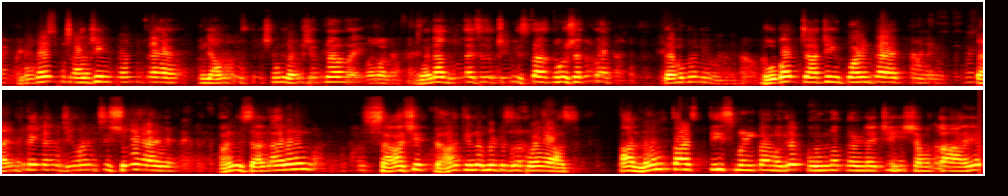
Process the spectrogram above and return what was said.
मोबाईल चार्जिंग पॉईंट आहे. म्हणजे आउट ऑफ स्टेशन जाऊ शकणार नाही ज्याला बोलायचं चोवीस तास बोलू शकतात त्यामुळे मोबाईल चार्जिंग पॉईंट आहे. पॅन्ट्री आहे जेवणाची सोय आहे आणि साधारण सहाशे दहा किलोमीटरचा प्रवास हा नऊ तास तीस मिनिटांमध्ये पूर्ण करण्याची ही क्षमता आहे.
